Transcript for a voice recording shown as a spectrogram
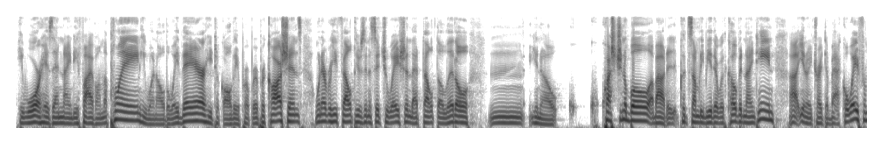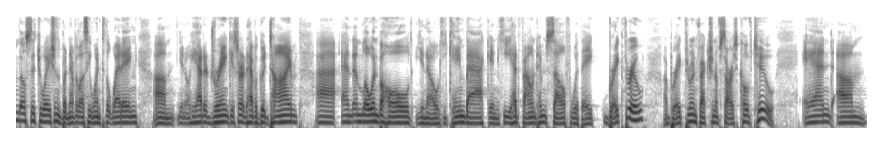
he wore his N95 on the plane. He went all the way there. He took all the appropriate precautions. Whenever he felt he was in a situation that felt a little, mm, you know, questionable about it. Could somebody be there with COVID 19? Uh, you know, he tried to back away from those situations, but nevertheless, he went to the wedding. Um, you know, he had a drink, he started to have a good time. Uh, and then lo and behold, you know, he came back and he had found himself with a breakthrough, a breakthrough infection of SARS CoV 2. And um,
